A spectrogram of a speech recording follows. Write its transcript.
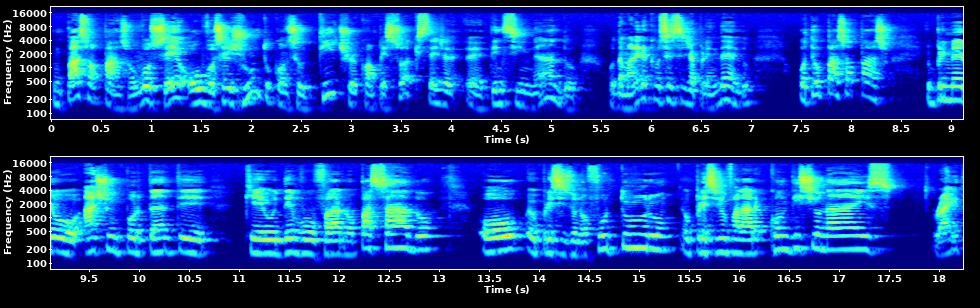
um passo a passo, ou você, ou você junto com seu teacher, com a pessoa que esteja eh, te ensinando, ou da maneira que você esteja aprendendo, o teu passo a passo. Eu primeiro acho importante que eu devo falar no passado, ou eu preciso no futuro, eu preciso falar condicionais, right?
